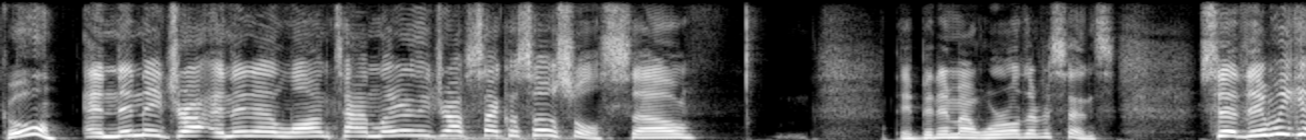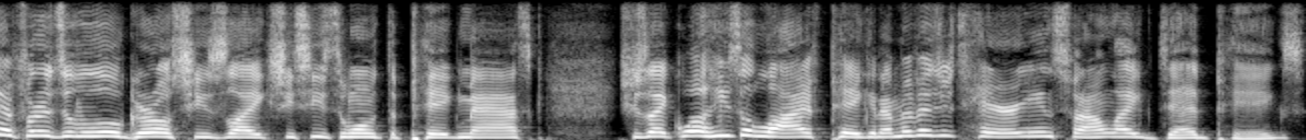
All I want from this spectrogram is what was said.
Cool. And then they drop and then a long time later they dropped Psychosocial. So they've been in my world ever since. So then we get footage of the little girl. She's like, she sees the one with the pig mask. She's like, well, he's a live pig, and I'm a vegetarian, so I don't like dead pigs.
